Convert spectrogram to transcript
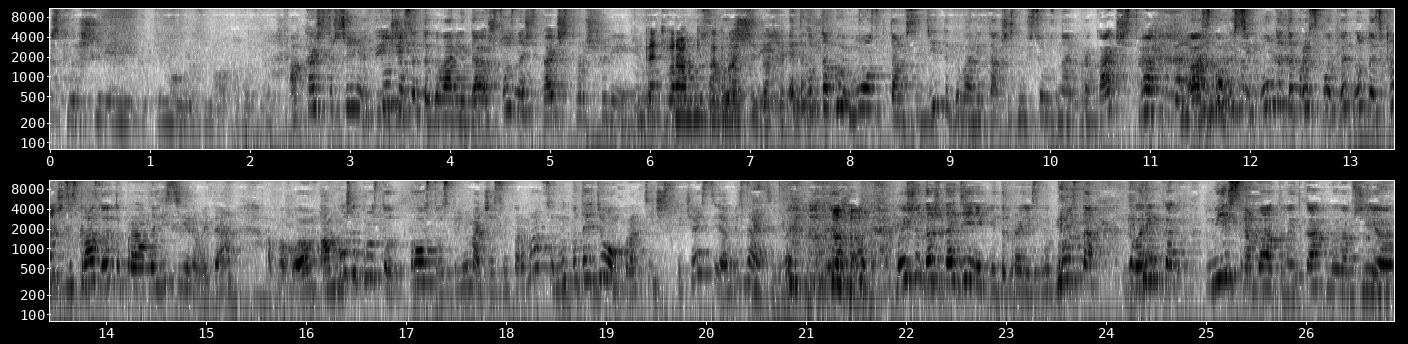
А качество расширения каким образом обозначено? А качество расширения, кто сейчас это говорит, да? Что значит качество расширения? Опять в рамки загнать себя Это вот такой мозг там сидит и говорит, так, сейчас мы все узнаем про качество, а, сколько секунд это происходит. Ну, то есть хочется сразу это проанализировать, да? А, а- а можно просто, просто воспринимать сейчас информацию, мы подойдем к практической части обязательно. Мы еще даже до денег не добрались, мы просто говорим, как мир срабатывает, как мы вообще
